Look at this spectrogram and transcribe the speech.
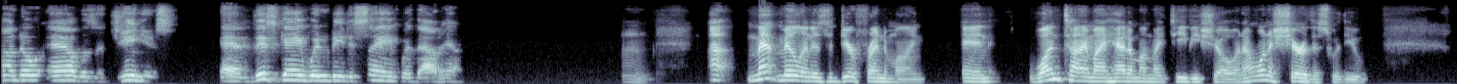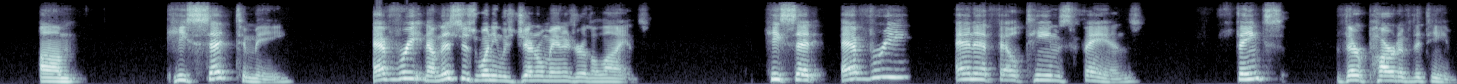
Hondo Al was a genius. And this game wouldn't be the same without him. Mm. Uh, Matt Millen is a dear friend of mine. And one time I had him on my TV show, and I want to share this with you. Um, he said to me, every now this is when he was general manager of the Lions. He said every NFL team's fans thinks they're part of the team.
